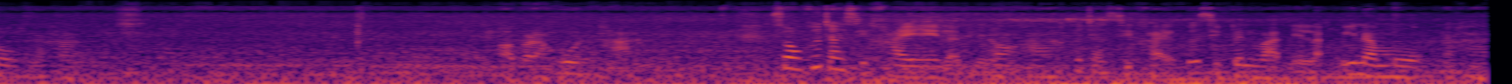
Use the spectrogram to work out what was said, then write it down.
ส่งนะคะ ขอบพระคุณค่ะส่งคือจากสีไข่นี่แหละพี่น้องคะคือจากสีไข่คือสีเป็นวัดนี่แหละมีน้ำมูกนะคะ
